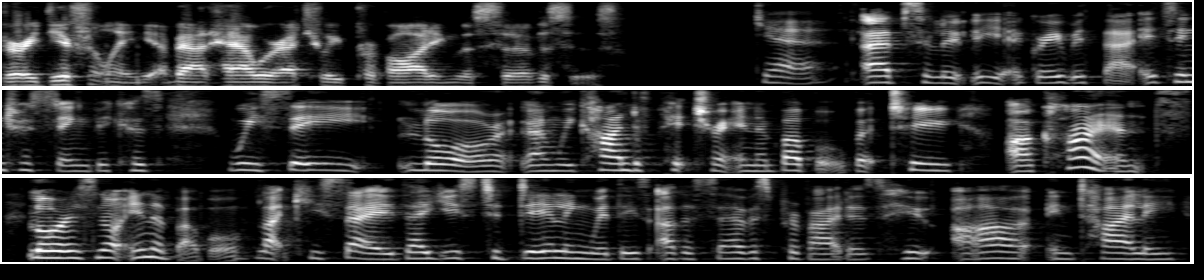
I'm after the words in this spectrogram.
very differently about how we're actually providing the services. Yeah, I absolutely agree with that. It's interesting because we see law and we kind of picture it in a bubble, but to our clients, law is not in a bubble. Like you say, they're used to dealing with these other service providers who are entirely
